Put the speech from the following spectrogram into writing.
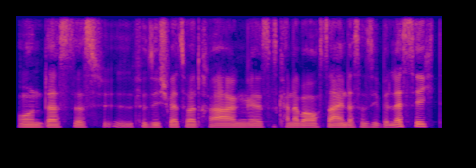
und dass das für sie schwer zu ertragen ist. Es kann aber auch sein, dass er sie belästigt.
